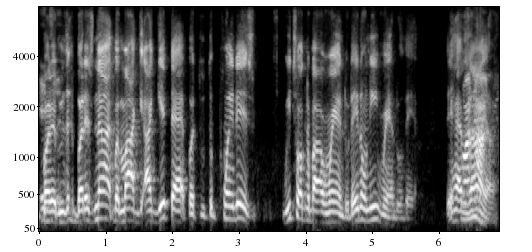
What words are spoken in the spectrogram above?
But it, but it's not. But my I get that. But the, the point is, we talking about Randle. They don't need Randle there. They have Why Zion. Not?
